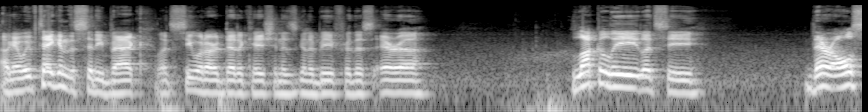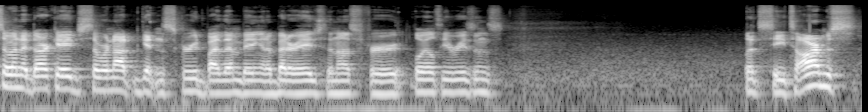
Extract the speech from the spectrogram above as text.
Okay, we've taken the city back. Let's see what our dedication is going to be for this era. Luckily, let's see. They're also in a dark age, so we're not getting screwed by them being in a better age than us for loyalty reasons. Let's see. To arms,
